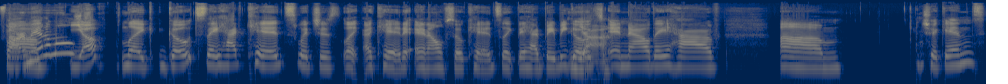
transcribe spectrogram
Farm Um, animals? Yep, like goats. They had kids, which is like a kid, and also kids. Like they had baby goats, Yeah. and now they have um chickens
